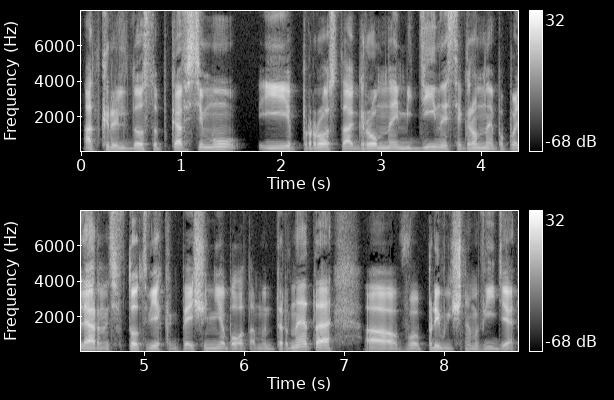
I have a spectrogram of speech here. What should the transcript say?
открыли доступ ко всему, и просто огромная медийность, огромная популярность в тот век, когда еще не было там интернета э, в привычном виде,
